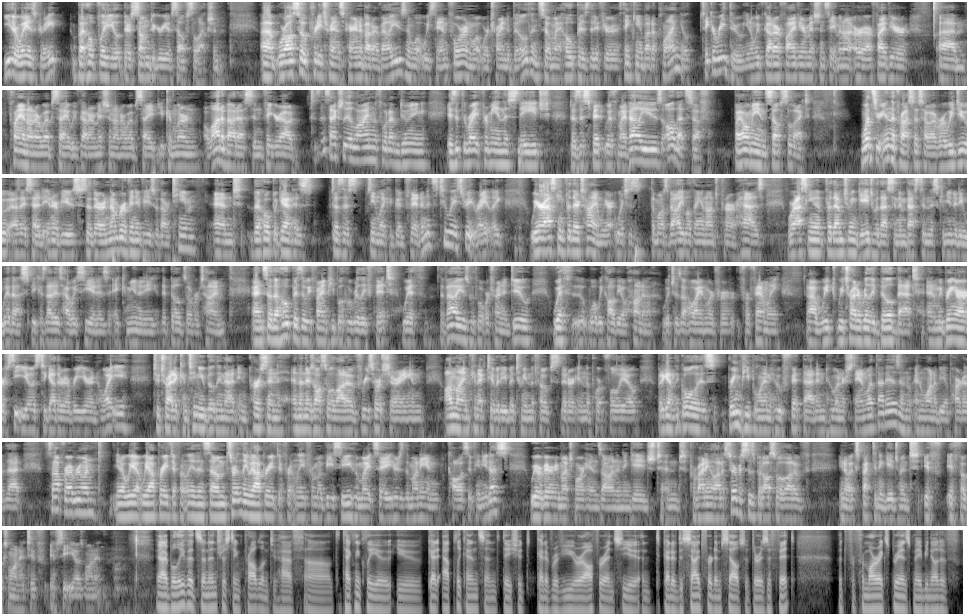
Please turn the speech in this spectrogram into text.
Either way is great, but hopefully there's some degree of self selection. Uh, we're also pretty transparent about our values and what we stand for and what we're trying to build. And so my hope is that if you're thinking about applying, you'll take a read through. You know, we've got our five year mission statement on, or our five year um, plan on our website. We've got our mission on our website. You can learn a lot about us and figure out does this actually align with what I'm doing? Is it the right for me in this stage? Does this fit with my values? All that stuff. By all means, self select. Once you're in the process, however, we do, as I said, interviews. So there are a number of interviews with our team. And the hope, again, is does this seem like a good fit? And it's a two way street, right? Like we are asking for their time, are, which is the most valuable thing an entrepreneur has. We're asking for them to engage with us and invest in this community with us because that is how we see it as a community that builds over time. And so the hope is that we find people who really fit with the values, with what we're trying to do, with what we call the ohana, which is a Hawaiian word for, for family. Uh, we, we try to really build that and we bring our CEOs together every year in Hawaii to try to continue building that in person. And then there's also a lot of resource sharing and online connectivity between the folks that are in the portfolio. But again, the goal is bring people in who fit that and who understand what that is and, and want to be a part of that. It's not for everyone. You know, we, we operate differently than some. Certainly we operate differently from a VC who might say, here's the money and call us if you need us. We are very much more hands-on and engaged and providing a lot of services, but also a lot of, you know, expected engagement if, if folks want it, if, if CEOs want it. Yeah, I believe it's an interesting problem to have. Uh, technically, you, you get applicants and they should kind of review your offer and see and kind of decide for themselves if there is a fit. But for, from our experience, maybe not of,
